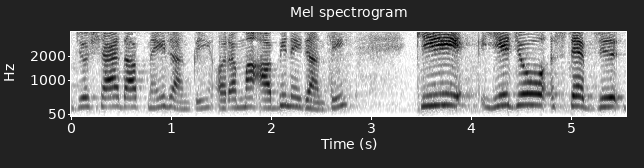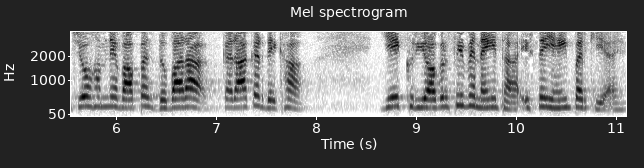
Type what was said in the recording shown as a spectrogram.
जो शायद आप नहीं जानती और अम्मा आप भी नहीं जानती कि ये जो स्टेप जो हमने वापस दोबारा करा कर देखा ये कोरियोग्राफी में नहीं था इसने यहीं पर किया है।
